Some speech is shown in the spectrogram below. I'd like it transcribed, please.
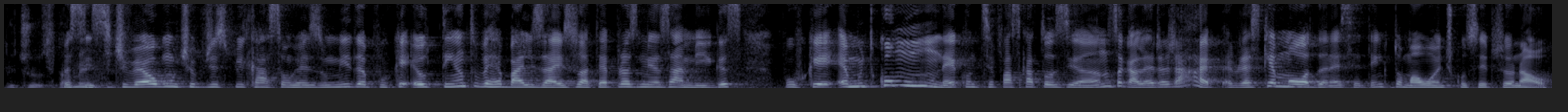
Justamente. Tipo assim, se tiver algum tipo de explicação resumida, porque eu tento verbalizar isso até para as minhas amigas, porque é muito comum, né? Quando você faz 14 anos, a galera já. Ah, parece que é moda, né? Você tem que tomar o anticoncepcional.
